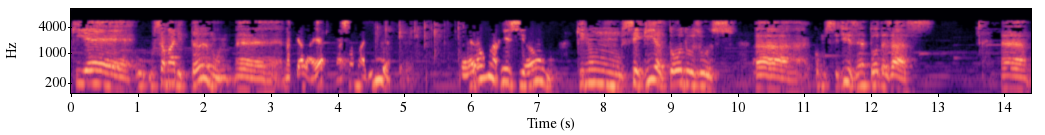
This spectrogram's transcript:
que é o, o samaritano, é, naquela época, a Samaria, era uma região que não seguia todos os, ah, como se diz, né, todas as, ah,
